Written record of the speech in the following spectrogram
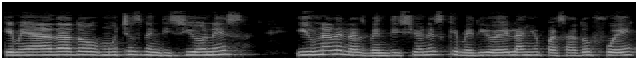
que me ha dado muchas bendiciones y una de las bendiciones que me dio el año pasado fue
